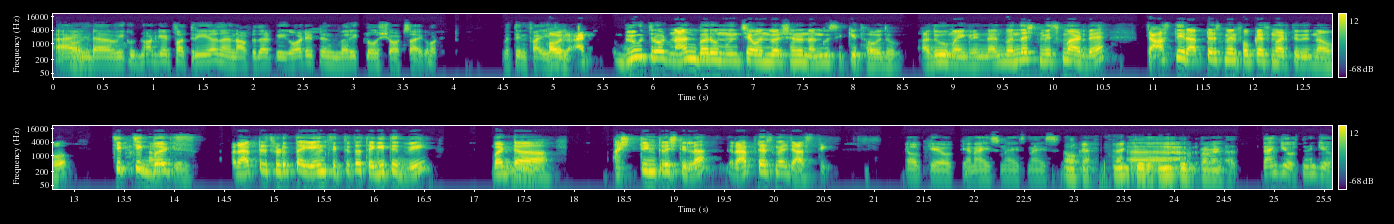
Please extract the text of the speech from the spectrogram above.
and we we could not for three years years. And after that, we it it in very close I got it within five ಹೌದು ಬ್ಲೂ ಥ್ರೋಟ್ ನಾನ್ ಬರೋ ಮುಂಚೆ ಒಂದ್ ವರ್ಷನೂ ನಂಗೂ ಸಿಕ್ಕಿತ್ ಹೌದು. ಅದು ಮೈಗ್ರೇನ್ ನಾನ್ ಒಂದಷ್ಟು ಮಿಸ್ ಮಾಡ್ದೆ. ಜಾಸ್ತಿ ರಾಪ್ಟರ್ಸ್ ಮೇಲೆ ಫೋಕಸ್ ಮಾಡ್ತಿದ್ವಿ ನಾವು. ಚಿಕ್ ಚಿಕ್ ಬರ್ಡ್ಸ್ ರಾಪ್ಟರ್ಸ್ ಹುಡುಕ್ತಾ ಏನ್ ಸಿಕ್ತಿತ್ತೋ ತೆಗಿತಿದ್ವಿ. ಬಟ್ ಅಷ್ಟ್ ಇಂಟ್ರೆಸ್ಟ್ ಇಲ್ಲ. ರಾಪ್ಟರ್ಸ್ ಮೇಲೆ ಜಾಸ್ತಿ. Okay okay nice nice nice okay thank you thank you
